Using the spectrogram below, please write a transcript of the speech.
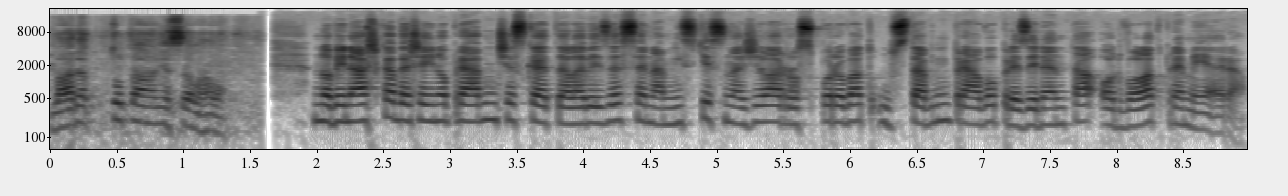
vláda totálně selhala. Novinářka veřejnoprávní české televize se na místě snažila rozporovat ústavní právo prezidenta odvolat premiéra.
